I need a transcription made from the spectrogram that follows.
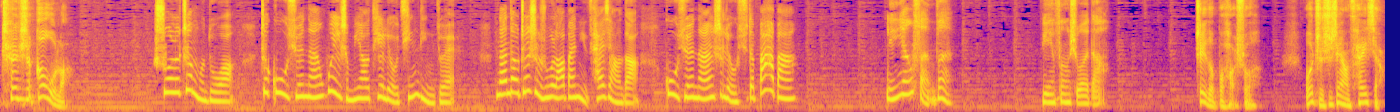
真是够了。说了这么多，这顾学南为什么要替柳青顶罪？难道真是如老板你猜想的，顾学南是柳絮的爸爸？林阳反问。云峰说道。这个不好说，我只是这样猜想，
